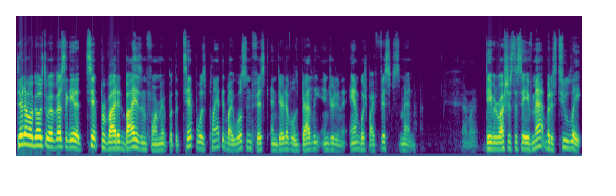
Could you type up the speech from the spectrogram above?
Daredevil goes to investigate a tip provided by his informant, but the tip was planted by Wilson Fisk, and Daredevil is badly injured in an ambush by Fisk's men. Damn right. David rushes to save Matt, but is too late.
